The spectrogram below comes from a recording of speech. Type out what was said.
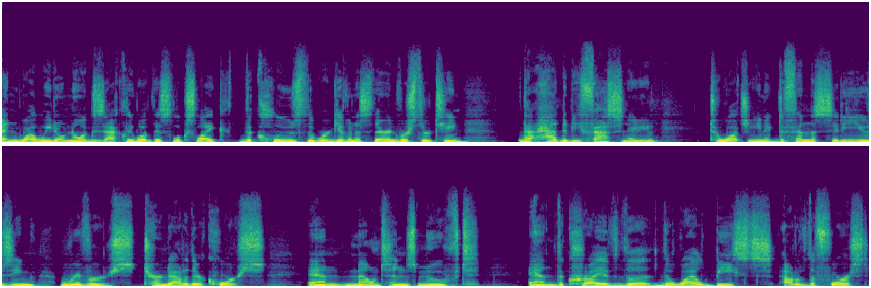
and while we don't know exactly what this looks like, the clues that were given us there in verse 13, that had to be fascinating to watch Enoch defend the city using rivers turned out of their course and mountains moved and the cry of the, the wild beasts out of the forest.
